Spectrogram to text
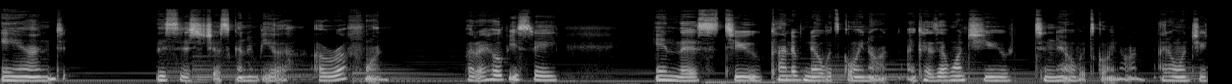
and this is just gonna be a, a rough one. But I hope you stay in this to kind of know what's going on because I want you to know what's going on. I don't want you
